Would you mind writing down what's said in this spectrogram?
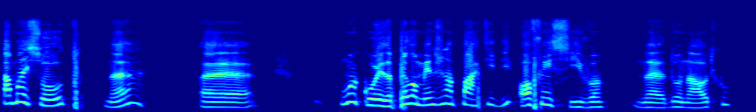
tá mais solto, né? É, uma coisa, pelo menos na parte de ofensiva né, do Náutico,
